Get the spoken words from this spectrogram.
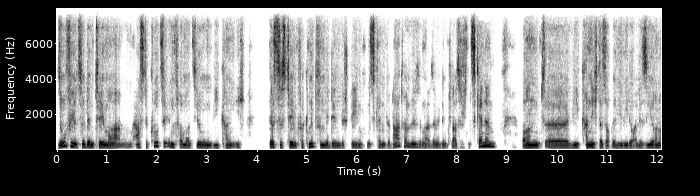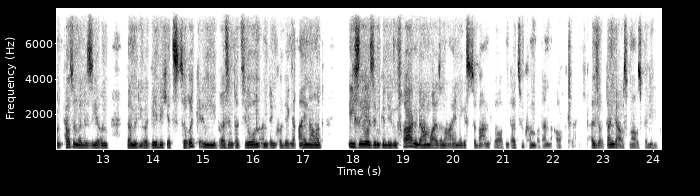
So viel zu dem Thema. Erste kurze Information, wie kann ich das System verknüpfen mit den bestehenden Scan-to-Data-Lösungen, also mit dem klassischen Scannen. Und äh, wie kann ich das auch individualisieren und personalisieren? Damit übergebe ich jetzt zurück in die Präsentation an den Kollegen Reinhard. Ich sehe, es sind genügend Fragen. Da haben wir also noch einiges zu beantworten. Dazu kommen wir dann auch gleich. Also danke erstmal aus Berlin.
